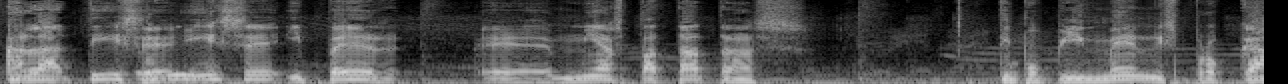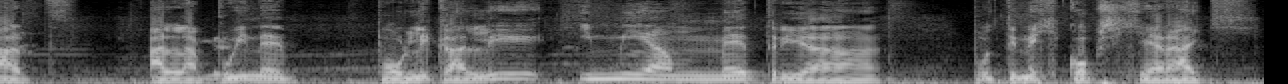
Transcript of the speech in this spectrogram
Αλλά τι είσαι, Γιατί- είσαι υπέρ ε, μιας πατάτας τυποποιημένης προκάτ, αλλά Ναι. που είναι πολύ καλή, ή μια μέτρια που την έχει κόψει χεράκι;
